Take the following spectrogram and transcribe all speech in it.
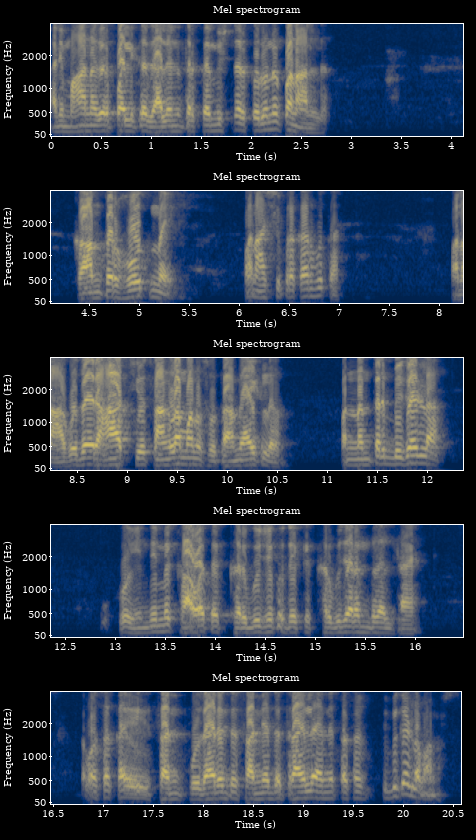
आणि महानगरपालिका झाल्यानंतर कमिशनर करून पण आणलं. काम तर होत नाही पण असे प्रकार होतात. पण अगोदर हा शिव चांगला माणूस होता आम्ही ऐकलं. पण नंतर बिघडला. वो हिंदी में खावत है खरबुजे को देख के खरबुजा रंग बदलता है. तर असं काही सान- पुढाऱ्यांच्या सान्निध्यात राहिलं आणि तसं बिघडला माणूस.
